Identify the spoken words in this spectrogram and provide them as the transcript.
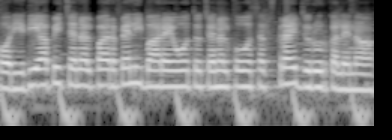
और यदि आप इस चैनल पर पहली बार आए हो तो चैनल को सब्सक्राइब ज़रूर कर लेना।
